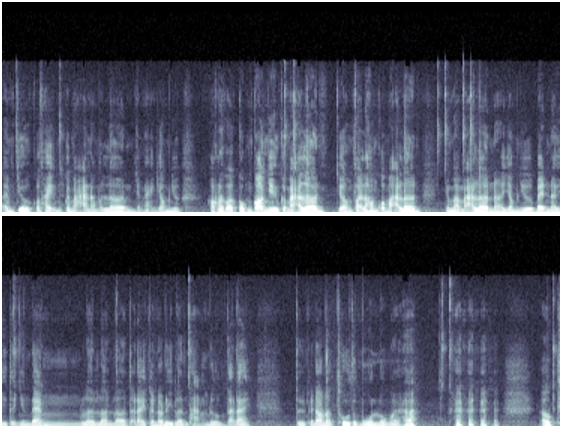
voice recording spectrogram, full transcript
em chưa có thấy một cái mã nào mà lên chẳng hạn giống như, hoặc là có, cũng có nhiều cái mã lên, chứ không phải là không có mã lên. Nhưng mà mã lên nó là giống như Benny tự nhiên đang lên lên lên, tại đây, cái nó đi lên thẳng đường tại đây. Từ cái đó là to the moon luôn rồi ha. Ok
